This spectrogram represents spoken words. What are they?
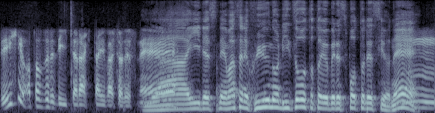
ぜひ訪れていただきたい場所ですいやいいですね。まさに冬のリゾートと呼べるスポットですよね。うん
